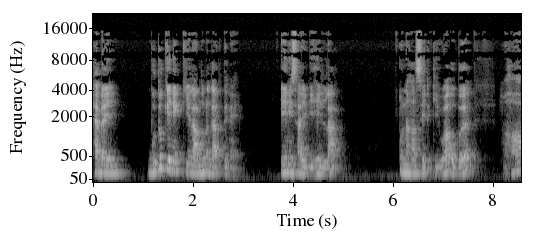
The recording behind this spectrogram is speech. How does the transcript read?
හැබැයි බුදු කෙනෙක් කියලා අඳුන ගත්තනෑ ඒ නිසයි ගිහිල්ලා උන්වහන්සේට කිව්වා ඔබ මහා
